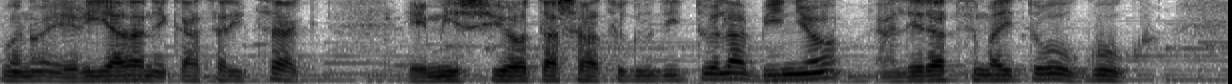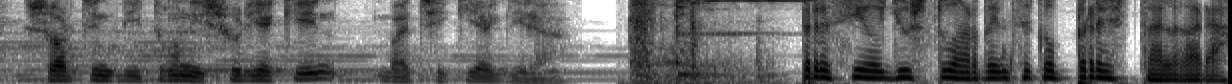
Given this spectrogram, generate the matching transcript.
Bueno, egia da nekazaritzak emisio tasa batzuk dituela, bino alderatzen baditu guk sortzen ditugun isuriekin bat txikiak dira. Prezio justu ardentzeko prestal gara.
